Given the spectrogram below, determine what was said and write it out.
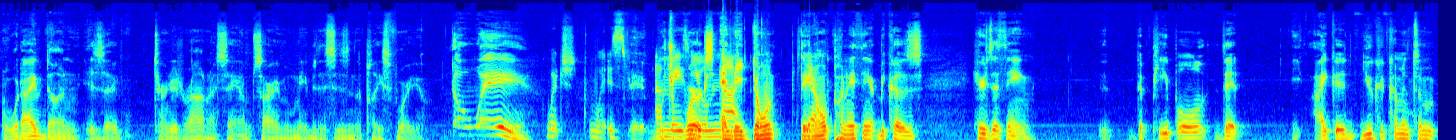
what I've done is I've turned it around. I say, I'm sorry, but maybe this isn't the place for you. No way. which is It- which amazing. works, You'll and they don't they Yeah. don't put anything up because here's the thing: the people that I could you could come into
